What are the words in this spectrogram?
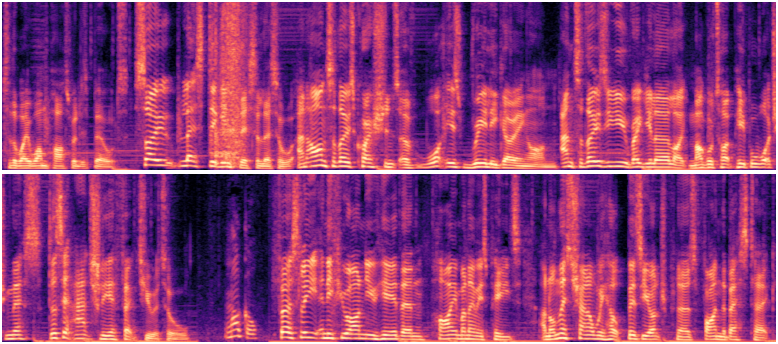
to the way 1Password is built. So let's dig into this a little and answer those questions of what is really going on. And to those of you regular, like muggle type people watching this, does it actually affect you at all? Muggle. Firstly, and if you are new here, then hi, my name is Pete, and on this channel we help busy entrepreneurs find the best tech,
